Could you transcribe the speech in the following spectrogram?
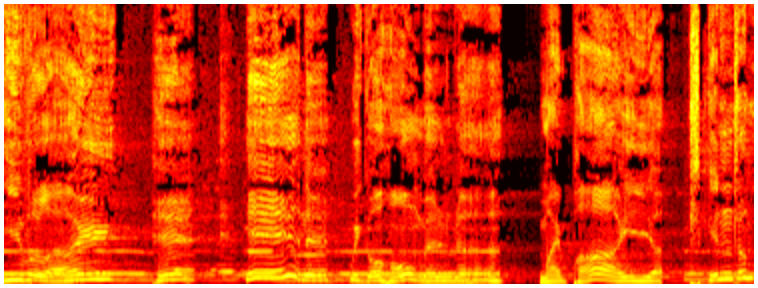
evil eye. Eh, eh, and uh, we go home and uh, my pa, he uh, skins them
